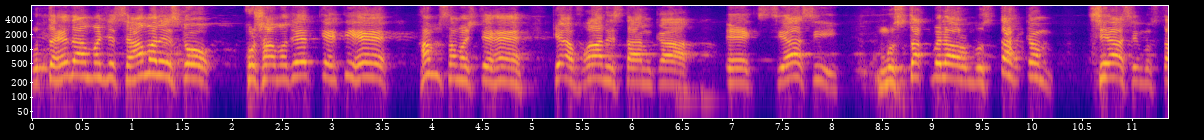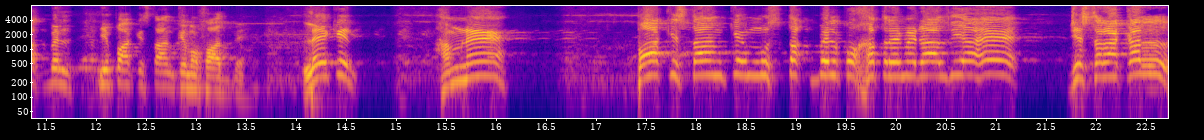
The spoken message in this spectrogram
متحدہ مجلس عمل اس کو خوش آمدید کہتی ہے۔ ہم سمجھتے ہیں کہ افغانستان کا ایک سیاسی مستقبل اور مستحکم سیاسی مستقبل یہ پاکستان کے مفاد میں ہے۔ لیکن ہم نے پاکستان کے مستقبل کو خطرے میں ڈال دیا ہے۔ جس طرح کل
